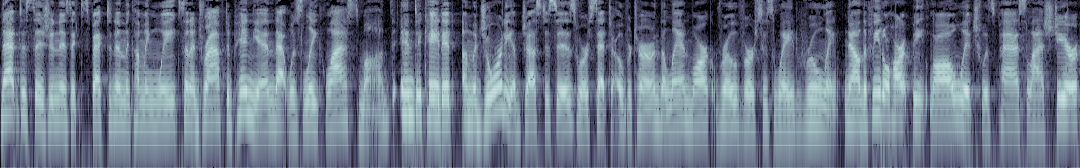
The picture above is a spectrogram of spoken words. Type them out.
That decision is expected in the coming weeks and a draft opinion that was leaked last month indicated a majority of justices were set to overturn the landmark Roe versus Wade ruling. Now, the fetal heartbeat law, which was passed last year,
